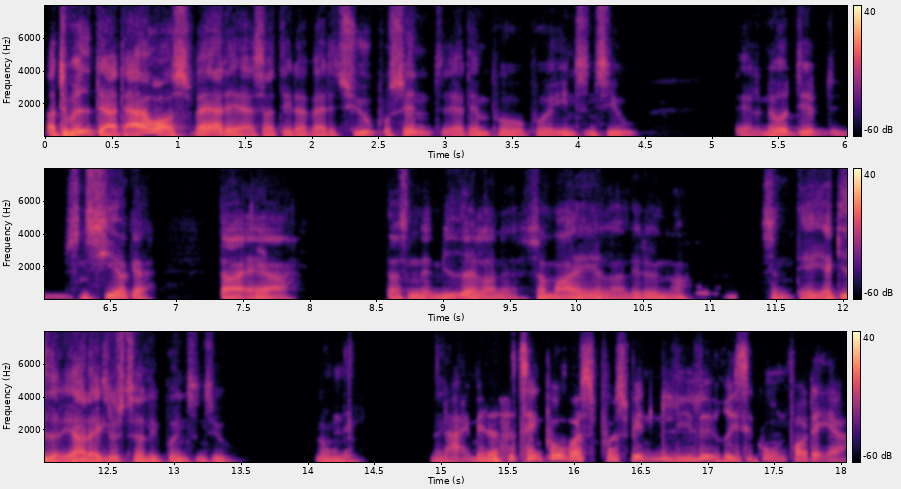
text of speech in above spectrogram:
og du ved, der, der er jo også, hvad er det, altså, det der, hvad er det, 20 procent af dem på, på intensiv, eller noget, det, det, sådan cirka, der er, ja. der er sådan midalderne som mig, eller lidt yngre. Mm. Sådan, det, jeg gider det, jeg har da ikke lyst til at ligge på intensiv. Nogen. Nej. Nej. Nej, men altså tænk på, hvor forsvindende lille risikoen for det er,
